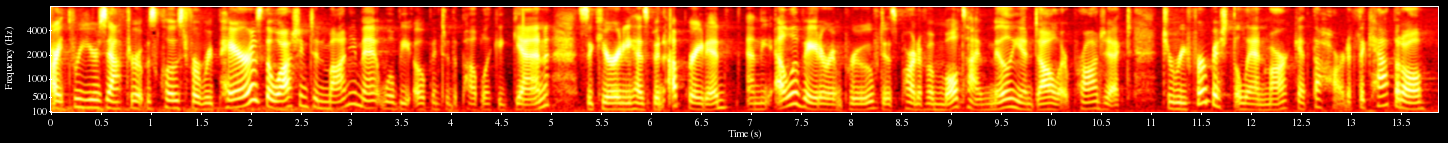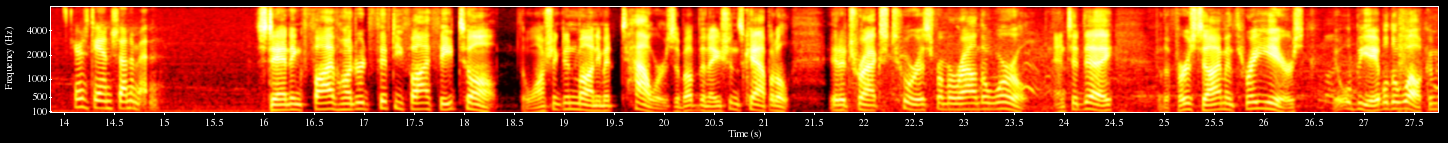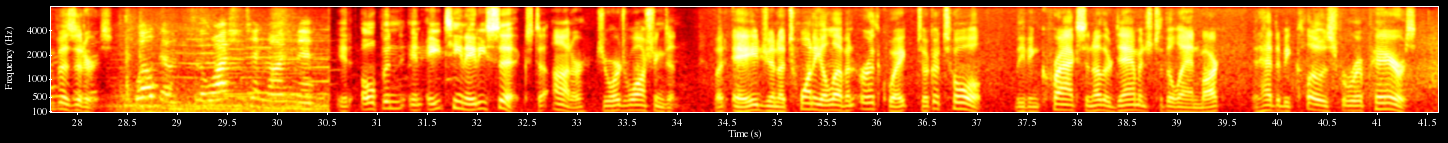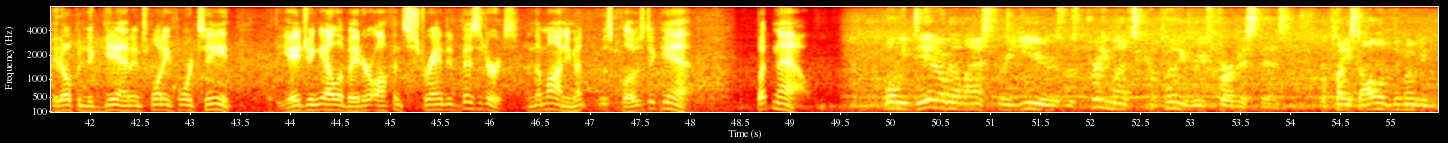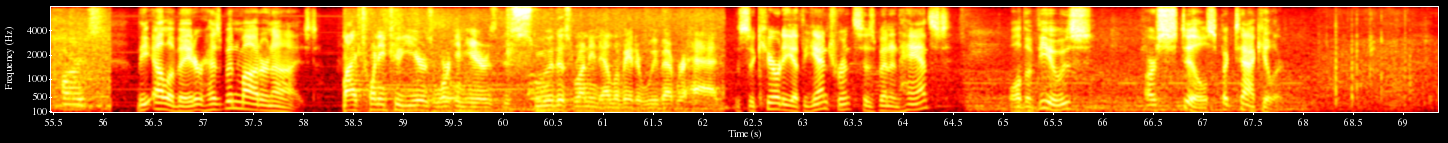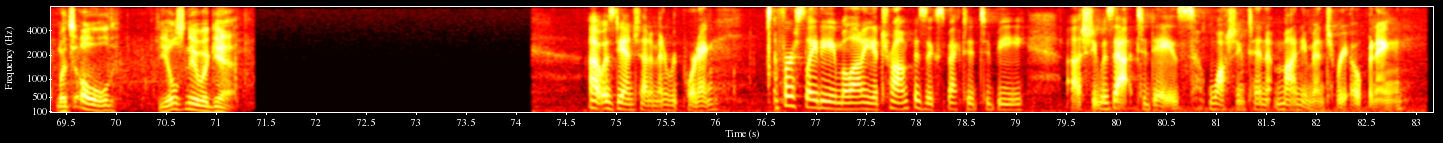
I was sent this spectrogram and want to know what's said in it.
All right, three years after it was closed for repairs, the Washington Monument will be open to the public again. Security has been upgraded and the elevator improved as part of a multi-million dollar project to refurbish the landmark at the heart of the capital. Here's Dan Shuneman. Standing 555 feet tall, the Washington Monument towers above the nation's capital. It attracts tourists from around the world, and today for the first time in three years, it will be able to welcome visitors. Welcome to the Washington Monument. It opened in 1886 to honor George Washington. But age and a 2011 earthquake took a toll, leaving cracks and other damage to the landmark It had to be closed for repairs. It opened again in 2014, but the aging elevator often stranded visitors, and the monument was closed again. But now, what we did over the last three years was pretty much completely refurbish this replaced all of the moving parts. The elevator has been modernized. My 22 years working here is the smoothest running elevator we've ever had. The security at the entrance has been enhanced, while the views are still spectacular. What's old feels new again. That was Dan Shuneman reporting. First Lady Melania Trump is expected to be, uh, she was at today's Washington Monument reopening.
